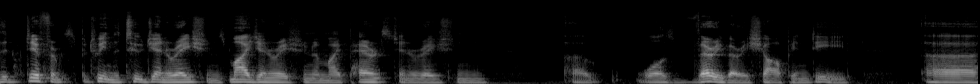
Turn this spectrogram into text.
the difference between the two generations, my generation and my parents' generation, uh, was very, very sharp indeed. Uh,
